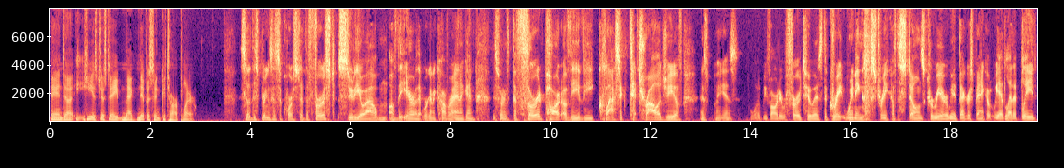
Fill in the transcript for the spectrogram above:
and uh, he is just a magnificent guitar player. So this brings us, of course, to the first studio album of the era that we're going to cover, and again, the sort of the third part of the the classic tetralogy of as as what we've already referred to as the great winning streak of the Stones' career. We had Beggar's Banquet, we had Let It Bleed,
